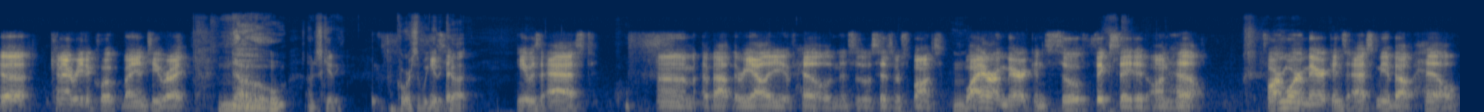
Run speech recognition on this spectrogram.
Uh, can I read a quote by N.T. Wright? No, I'm just kidding. Of course, if we he get said, a cut. He was asked um, about the reality of hell, and this was his response. Hmm. Why are Americans so fixated on hell? Far more Americans ask me about hell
